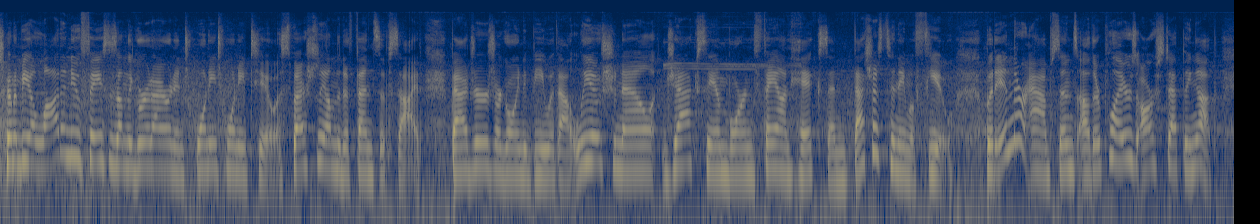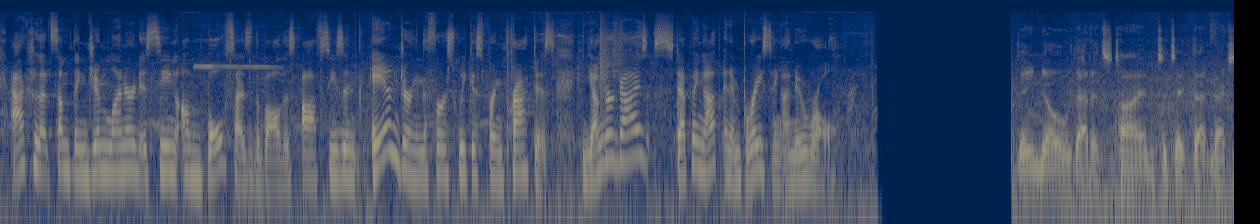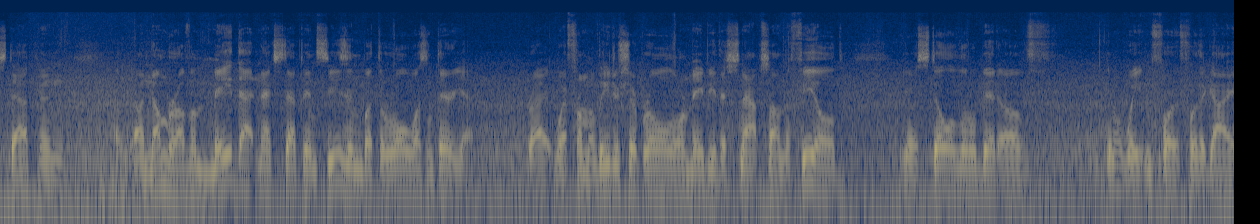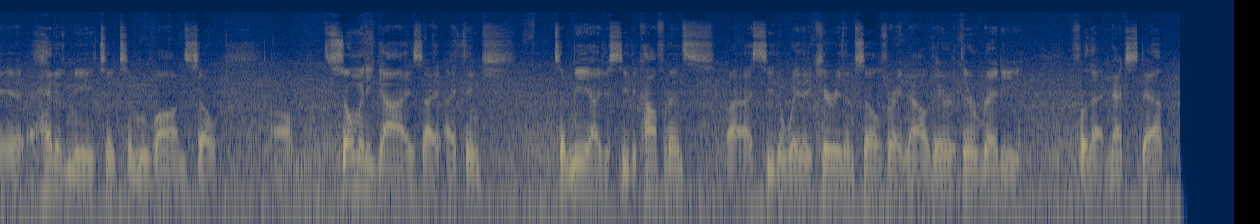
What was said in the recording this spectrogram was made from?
There's going to be a lot of new faces on the gridiron in 2022, especially on the defensive side. Badgers are going to be without Leo Chenal, Jack Sanborn, Faion Hicks, and that's just to name a few. But in their absence, other players are stepping up. Actually, that's something Jim Leonhard is seeing on both sides of the ball this offseason and during the first week of spring practice. Younger guys stepping up and embracing a new role. They know that it's time to take that next step, and a number of them made that next step in season, but the role wasn't there yet right? Went from a leadership role or maybe the snaps on the field, you know, still a little bit of, you know, waiting for, for the guy ahead of me to, to move on. So, um, so many guys, I, I think, to me, I just see the confidence. I see the way they carry themselves right now. They're, they're ready for that next step.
